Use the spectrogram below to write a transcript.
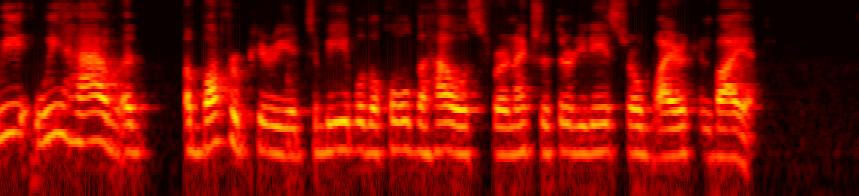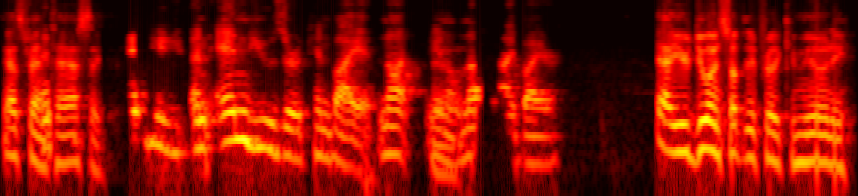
we we have a, a buffer period to be able to hold the house for an extra thirty days so a buyer can buy it. That's fantastic. End An end user can buy it, not you Yeah. know, not an iBuyer. Yeah, you're doing something for the community.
